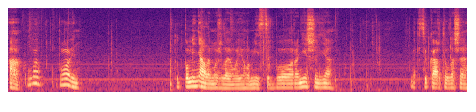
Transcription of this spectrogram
Ага, о, о він. Тут поміняли, можливо, його місце, бо раніше я як цю карту лише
